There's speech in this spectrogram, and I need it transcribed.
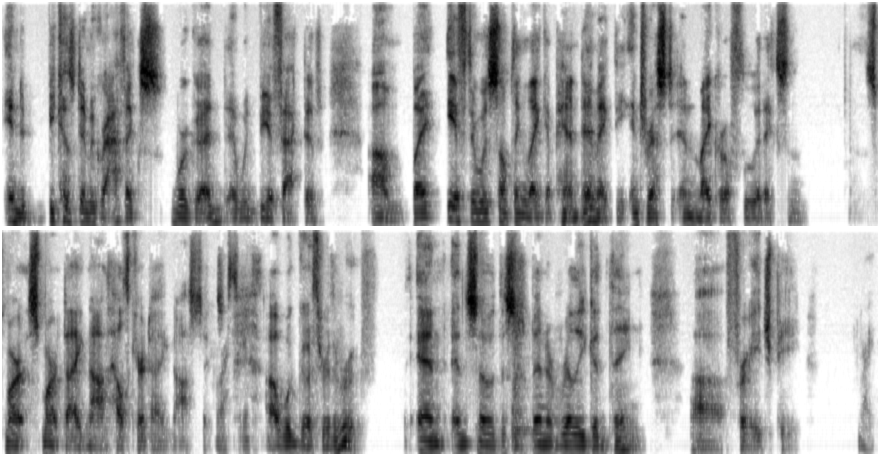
in, because demographics were good, it would be effective. Um, but if there was something like a pandemic, the interest in microfluidics and smart smart diagnostic healthcare diagnostics uh, would go through the roof. And and so this has been a really good thing uh, for HP. Right.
